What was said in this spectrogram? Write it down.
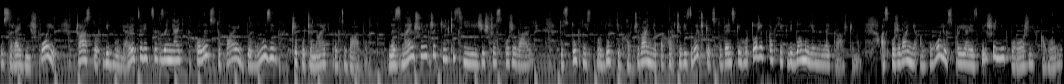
у середній школі, часто відмовляються від цих занять, коли вступають до вузів чи починають працювати. Не зменшуючи кількість їжі, що споживають, доступність продуктів харчування та харчові звички в студентських гуртожитках, як відомо, є не найкращими, а споживання алкоголю сприяє збільшенню порожніх калорій.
